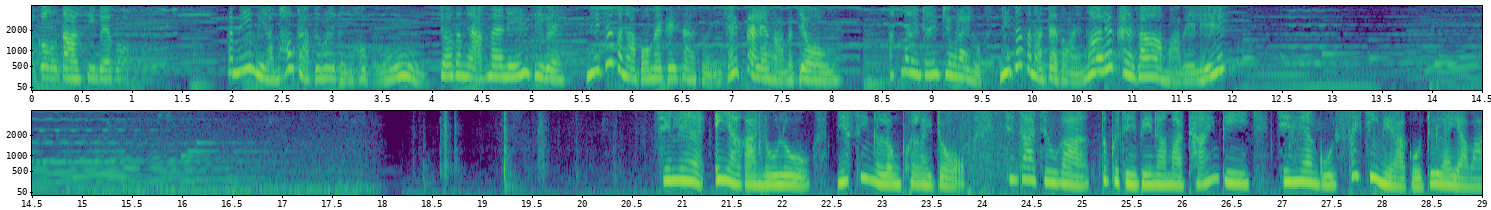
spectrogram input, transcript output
အကုန်အသာစီပဲပေါ့ သမီးမေကမဟုတ်တာပြောရတဲ့သူမဟုတ်ဘူးပြောသမျှအမှန်နေကြီးပဲနေပြဿနာပေါ်မဲ့ကိစ္စဆိုရင်ရိုက်တက်လဲငါမပြောဘူးအမှန်တိုင်းပြောလိုက်လို့နေပြဿနာတက်သွားရင်ငါလည်းခံစားရမှာပဲလေကျင်းလန့်အိယာကနိုးလို့မျက်စိနှလုံးဖွင့်လိုက်တော့ကျင်းတကျူးကသူ့ကတင်ပေးနားမှာထိုင်ပြီးကျင်းလန့်ကိုစိုက်ကြည့်နေတာကိုတွေ့လိုက်ရပါ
